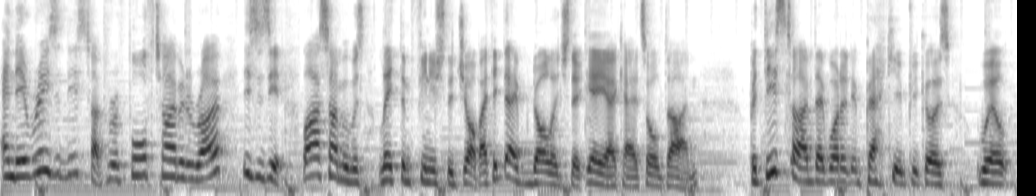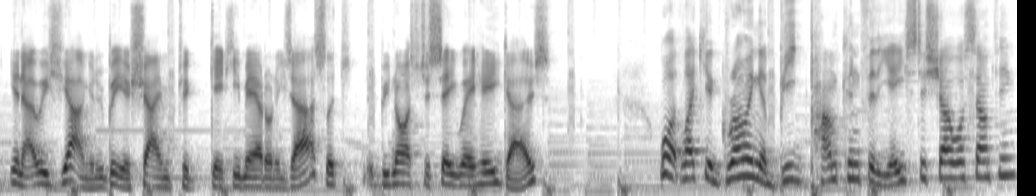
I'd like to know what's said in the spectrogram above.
And their reason this time, for a fourth time in a row, this is it. Last time it was let them finish the job. I think they acknowledged that, yeah, yeah, okay, it's all done. But this time they wanted him back in because, well, you know, he's young it'd be a shame to get him out on his ass. Let's, it'd be nice to see where he goes. What, like you're growing a big pumpkin for the Easter show or something?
